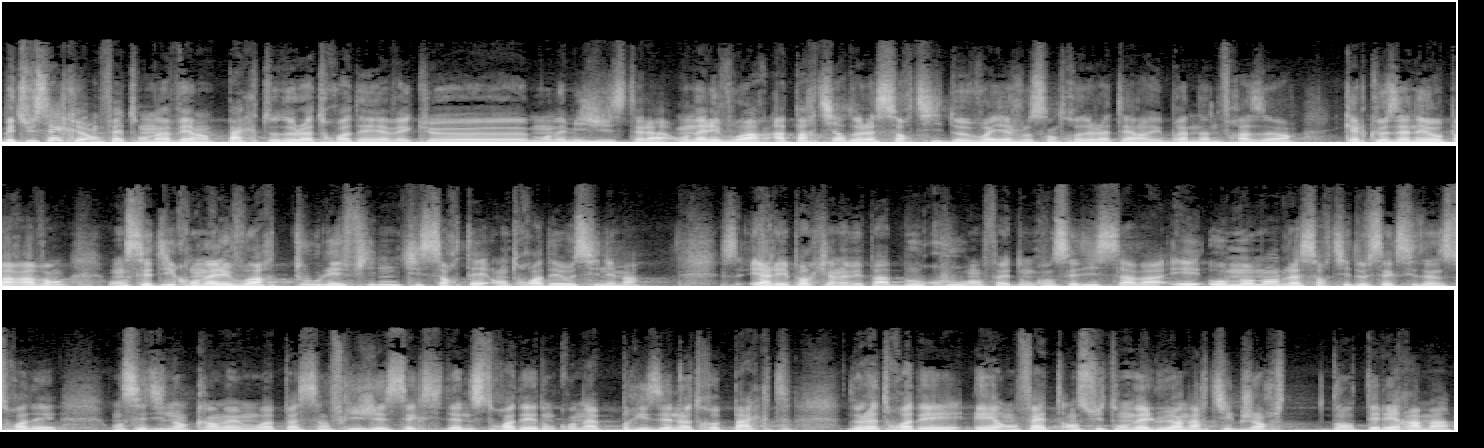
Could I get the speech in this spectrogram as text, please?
Mais tu sais qu'en fait, on avait un pacte de la 3D avec euh, mon ami Gilles Stella. On allait voir, à partir de la sortie de Voyage au centre de la Terre avec Brendan Fraser, quelques années auparavant, on s'est dit qu'on allait voir tous les films qui sortaient en 3D au cinéma. Et à l'époque, il n'y en avait pas beaucoup, en fait. Donc on s'est dit, ça va. Et au moment de la sortie de Sexy Dance 3D, on s'est dit, non, quand même, on va pas s'infliger Sexy Dance 3D. Donc on a brisé notre pacte de la 3D. Et en fait, ensuite, on a lu un article, genre, dans Télérama,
